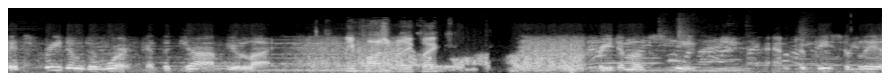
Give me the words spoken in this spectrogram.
It's freedom to work at the job you like, Can you pause it really quick freedom of speech, and to peaceably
